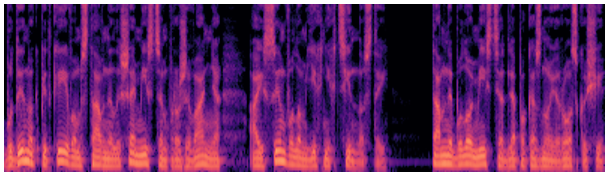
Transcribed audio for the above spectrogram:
Будинок під Києвом став не лише місцем проживання, а й символом їхніх цінностей. Там не було місця для показної розкоші,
